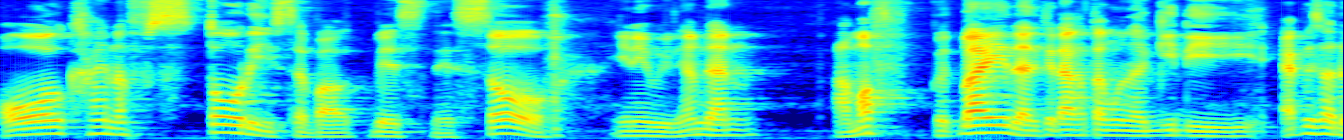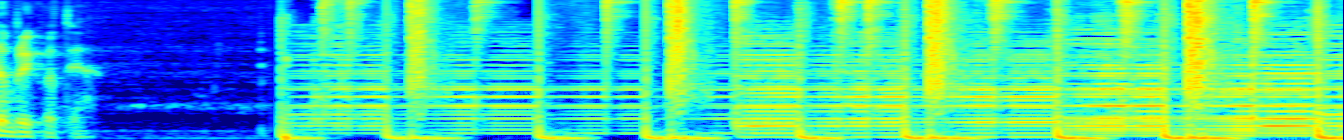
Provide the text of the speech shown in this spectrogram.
all kind of stories about business. So, ini William dan I'm off. Goodbye dan kita ketemu lagi di episode berikutnya. Thank you.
